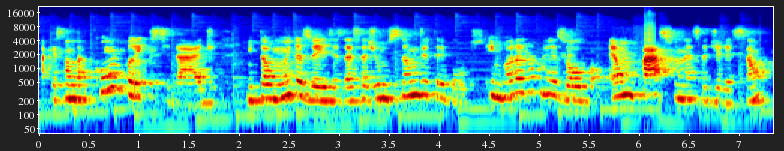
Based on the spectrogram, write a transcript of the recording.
a questão da complexidade. Então, muitas vezes, essa junção de tributos, embora não resolvam, é um passo nessa direção,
